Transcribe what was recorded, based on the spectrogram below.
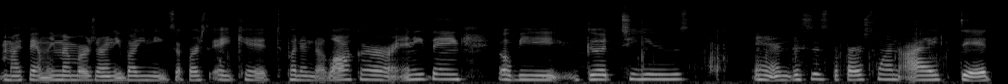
my family members or anybody needs a first aid kit to put in their locker or anything, it'll be good to use. And this is the first one I did.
